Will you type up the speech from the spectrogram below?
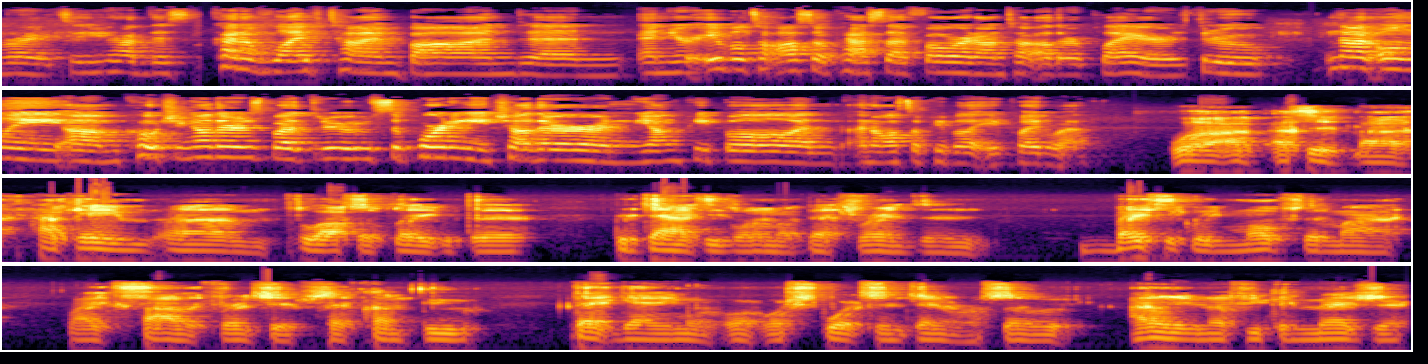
Right. So you have this kind of lifetime bond, and and you're able to also pass that forward onto other players through not only um, coaching others, but through supporting each other and young people, and, and also people that you played with. Well, I, I said uh, Hakeem, um, who also played with the the Giants, he's one of my best friends, and basically most of my like solid friendships have come through that game or, or, or sports in general. So I don't even know if you can measure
